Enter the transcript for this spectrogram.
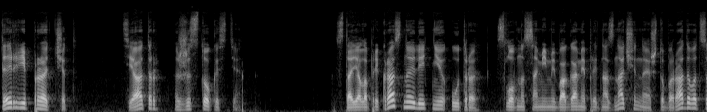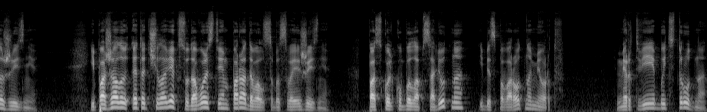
Терри Пратчетт. Театр жестокости. Стояло прекрасное летнее утро, словно самими богами предназначенное, чтобы радоваться жизни. И, пожалуй, этот человек с удовольствием порадовался бы своей жизни, поскольку был абсолютно и бесповоротно мертв. Мертвее быть трудно,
